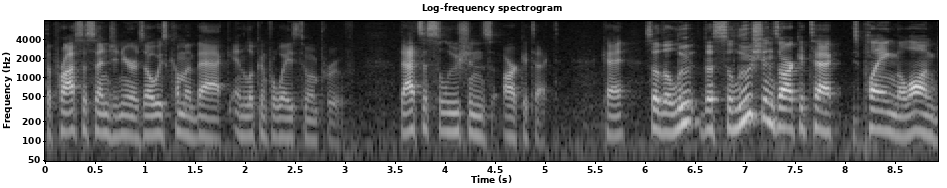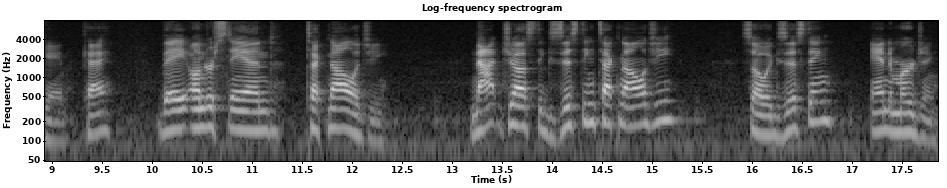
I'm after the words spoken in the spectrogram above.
The process engineer is always coming back and looking for ways to improve. That's a solutions architect. Okay, so the, the solutions architect is playing the long game. Okay, they understand technology, not just existing technology. So existing and emerging.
